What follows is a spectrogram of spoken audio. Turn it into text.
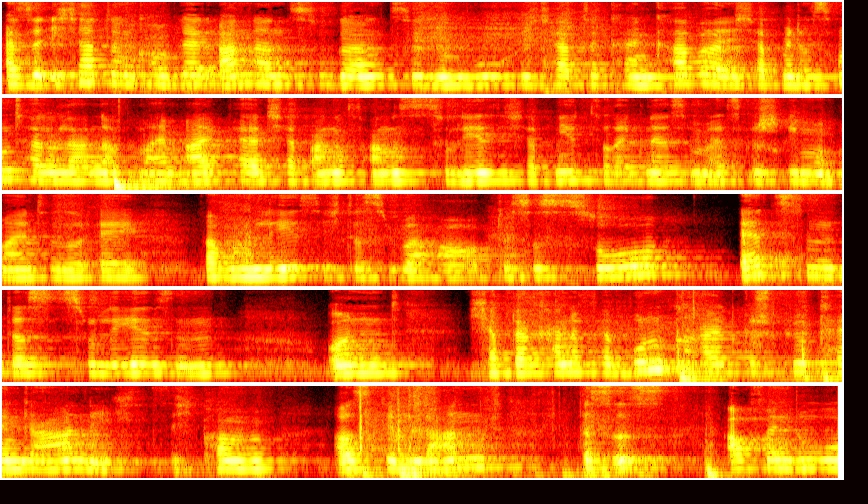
also ich hatte einen komplett anderen Zugang zu dem Buch. Ich hatte kein Cover, ich habe mir das runtergeladen auf meinem iPad, ich habe angefangen es zu lesen. Ich habe Nils direkt eine SMS geschrieben und meinte so, ey, warum lese ich das überhaupt? Das ist so ätzend, das zu lesen. Und ich habe da keine Verbundenheit gespürt, kein gar nichts. Ich komme aus dem Land. Es ist, auch wenn du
